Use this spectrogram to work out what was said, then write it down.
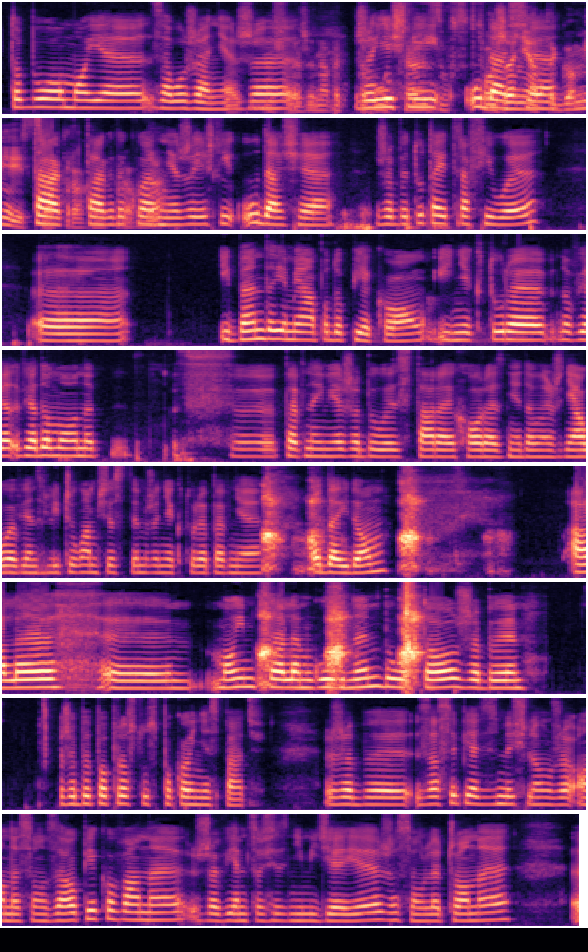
to było moje założenie, że Myślę, że nawet że jeśli uda się- tego miejsca tak, trochę, tak, prawda? dokładnie, że jeśli uda się, żeby tutaj trafiły, e, i będę je miała pod opieką i niektóre, no wi- wiadomo, one w pewnej mierze były stare, chore, zniedołężniałe, więc liczyłam się z tym, że niektóre pewnie odejdą. Ale y, moim celem głównym było to, żeby, żeby po prostu spokojnie spać. Żeby zasypiać z myślą, że one są zaopiekowane, że wiem, co się z nimi dzieje, że są leczone, y,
